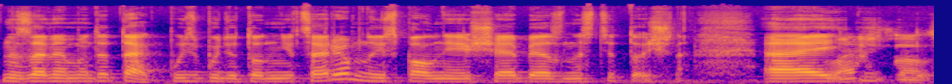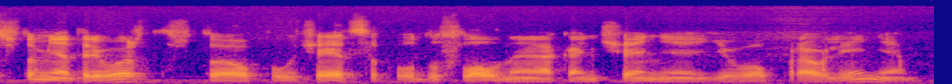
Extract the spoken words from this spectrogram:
Назовем это так. Пусть будет он не царем, но исполняющий обязанности точно. А, Знаешь, и... что, что меня тревожит, что получается полудусловное окончание его правления –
